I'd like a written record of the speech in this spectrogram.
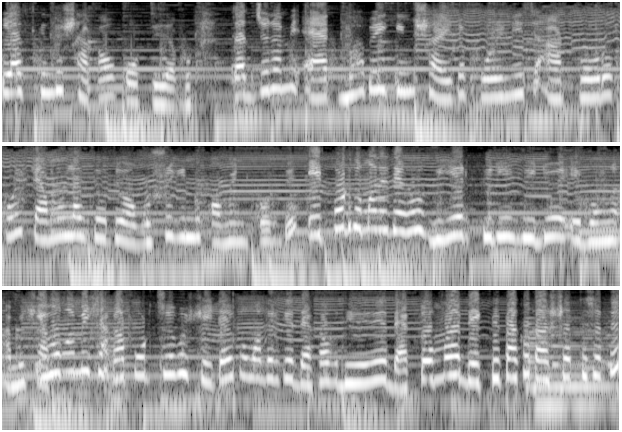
প্লাস কিন্তু শাখাও করতে যাব। তার জন্য আমি একভাবেই কিন্তু শাড়িটা পরে নিয়েছি। আর পরো করে কেমন লাগছে ওতে অবশ্যই কিন্তু কমেন্ট করবে। এরপর তোমাদের দেখাবো বিয়ের পিড়ির ভিডিও এবং আমি এবং আমি শাখা পড়তে যাব, সেটাই তোমাদেরকে দেখাবো ধীরে ধীরে। দেখ, তোমরা দেখতে থাকো তার সাথে সাথে।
